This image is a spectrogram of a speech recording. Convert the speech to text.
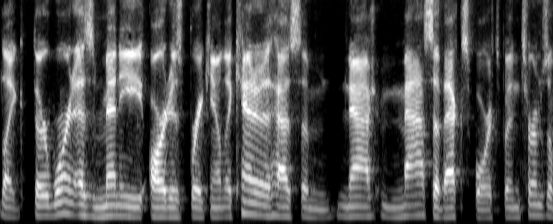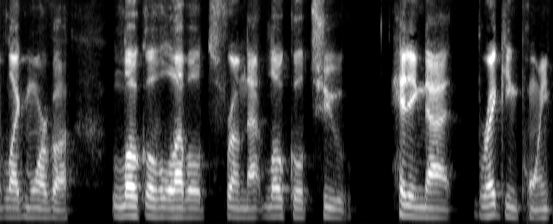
like there weren't as many artists breaking out. Like Canada has some na- massive exports, but in terms of like more of a local level from that local to hitting that breaking point,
